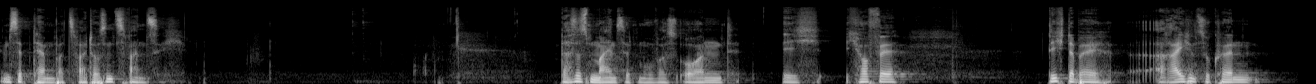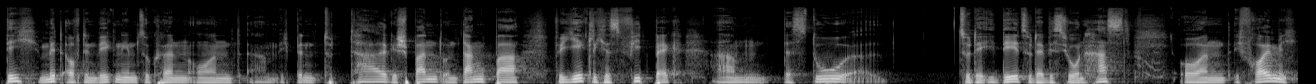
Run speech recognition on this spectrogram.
im September 2020. Das ist Mindset Movers und ich, ich hoffe, dich dabei erreichen zu können, dich mit auf den Weg nehmen zu können. Und ähm, ich bin total gespannt und dankbar für jegliches Feedback, ähm, das du äh, zu der Idee, zu der Vision hast. Und ich freue mich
